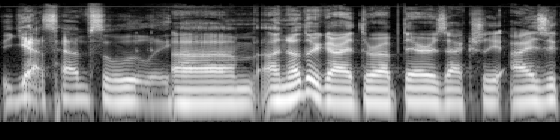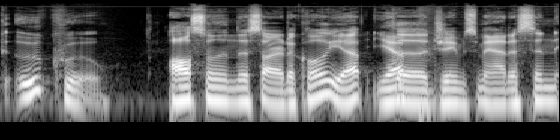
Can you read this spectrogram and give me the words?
Yes, absolutely. Um, another guy I'd throw up there is actually Isaac Ukwu, also in this article, yep, Yep. the James Madison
